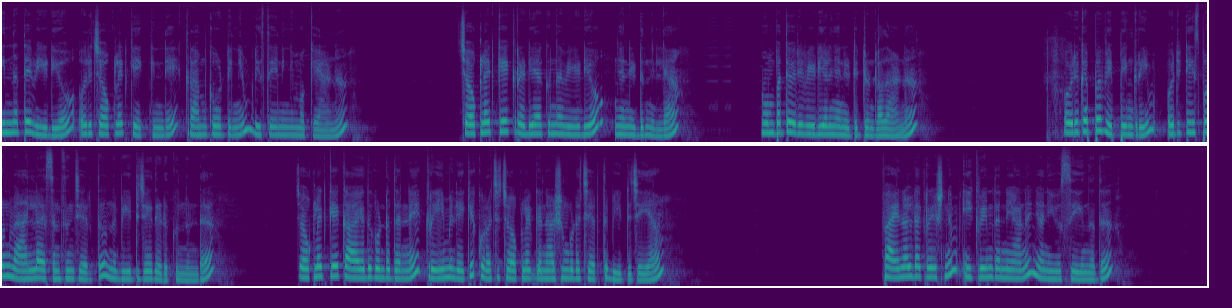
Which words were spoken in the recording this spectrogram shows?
ഇന്നത്തെ വീഡിയോ ഒരു ചോക്ലേറ്റ് കേക്കിന്റെ ക്രം കോട്ടിങ്ങും ഡിസൈനിങ്ങും ഒക്കെയാണ് ചോക്ലേറ്റ് കേക്ക് റെഡിയാക്കുന്ന വീഡിയോ ഞാൻ ഇടുന്നില്ല. മുമ്പത്തെ ഒരു വീഡിയോയിൽ ഞാൻ ഇട്ടിട്ടുള്ളതാണ്. ഒരു കപ്പ് വിപ്പിംഗ് ക്രീം ഒരു ടീസ്പൂൺ വാനില എസൻസും ചേർത്ത് ഒന്ന് ബീറ്റ് ചെയ്തെടുക്കുന്നുണ്ട്. ചോക്ലേറ്റ് കേക്ക് ആയതുകൊണ്ട് തന്നെ ക്രീമിലേക്ക് കുറച്ച് ചോക്ലേറ്റ് ഗനാഷും കൂടെ ചേർത്ത് ബീറ്റ് ചെയ്യാം. ഫൈനൽ ഡെക്കറേഷനും ഈ ക്രീം തന്നെയാണ് ഞാൻ യൂസ് ചെയ്യുന്നത്.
